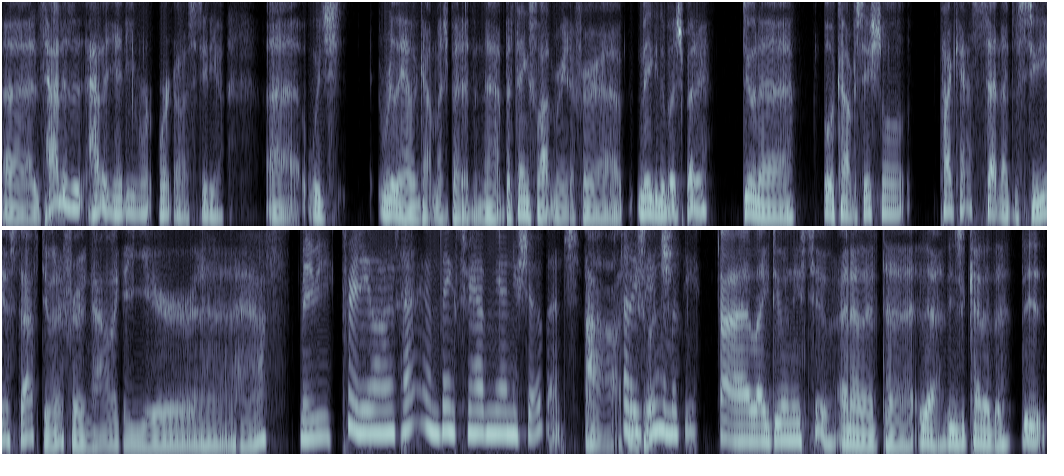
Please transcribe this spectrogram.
Uh, is how does it, how do, how do you work on a studio? Uh, which really hasn't got much better than that. But thanks a lot, Marina, for uh, making it much better. Doing a little conversational podcast, setting up the studio stuff, doing it for now like a year and a half, maybe. Pretty long time. Thanks for having me on your show bunch. Ah, I like thanks so doing much. them with you. I like doing these too. I know that, uh, yeah, these are kind of the, the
